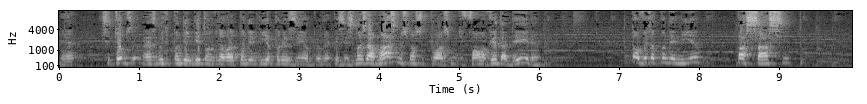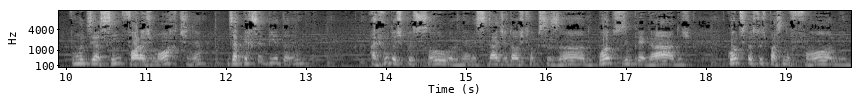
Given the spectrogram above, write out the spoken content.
Né? Se todos, essa de pandemia, estamos vendo agora a pandemia, por exemplo, né? Quer dizer, se nós amássemos nosso próximo de forma verdadeira, talvez a pandemia passasse, vamos dizer assim, fora as mortes, né? desapercebida. Né? Ajuda as pessoas, né? a necessidade de ajudar os que estão precisando, quantos empregados, quantas pessoas passando fome.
